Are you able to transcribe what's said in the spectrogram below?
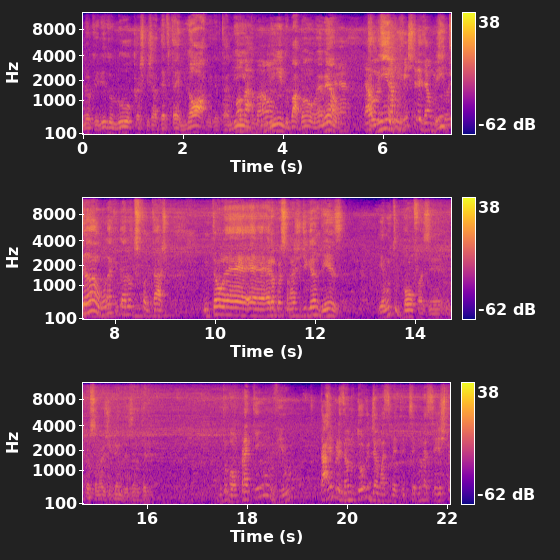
meu querido Lucas, que já deve estar enorme, deve estar lindo, barbão. lindo, babão, é mesmo? É. Tá Tá, os, lindo. uns 23 anos. isso Então, moleque garotos fantásticos. Então é, é- era um personagem de grandeza. E é muito bom fazer um personagem de grandeza na TV. Muito bom. Pra quem não viu, tá reprisando todo dia no SBT, de segunda a sexta,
